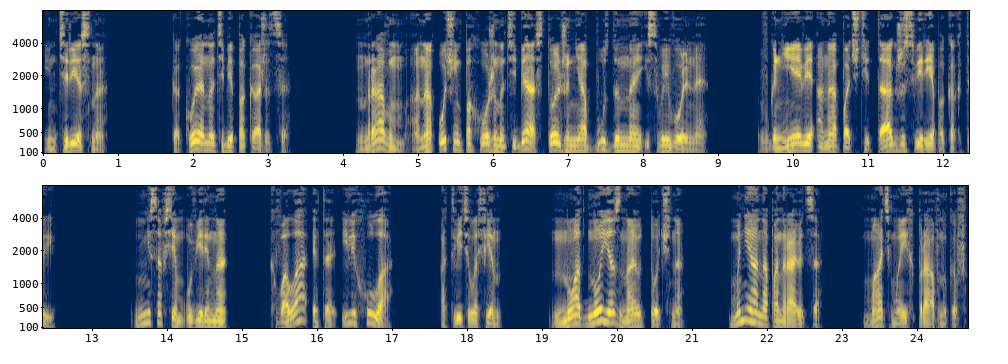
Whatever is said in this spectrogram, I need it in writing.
Интересно, какой она тебе покажется?» Нравом она очень похожа на тебя, столь же необузданная и своевольная. В гневе она почти так же свирепа, как ты. Не совсем уверена, хвала это или хула, — ответила Фен. Но одно я знаю точно. Мне она понравится, мать моих правнуков.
